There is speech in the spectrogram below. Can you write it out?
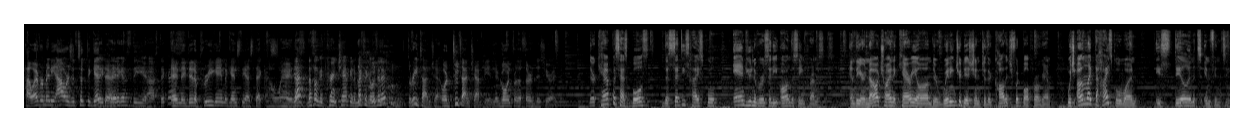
However many hours it took to get They there. played against the uh, Aztecas? and they did a pregame against the Aztecas. no way. Yeah. That's, that's like the current champion of Mexico, isn't it? three-time champ or two-time champion. They're going for the third this year, I think. Their campus has both the Cetys High School and university on the same premises. And they are now trying to carry on their winning tradition to their college football program, which, unlike the high school one, is still in its infancy.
